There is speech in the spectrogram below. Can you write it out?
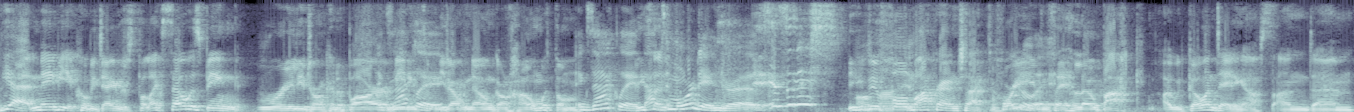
Yeah, maybe it could be dangerous, but like, so is being really drunk at a bar, or meeting someone you don't know and going home with them. Exactly. That's are- more dangerous. Isn't it? You can do a full background check before you even say hello back. I would go on dating apps and um,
